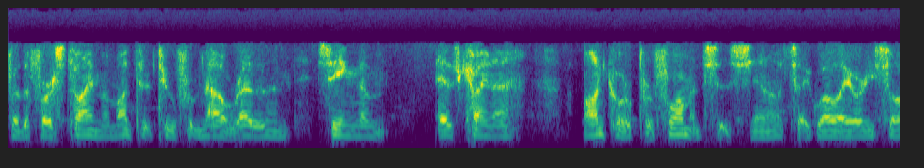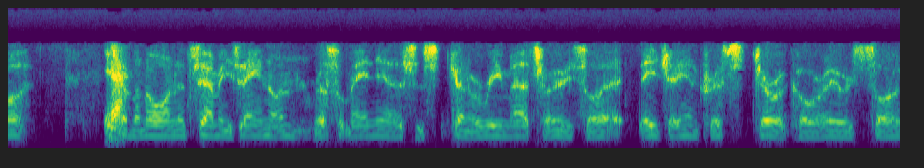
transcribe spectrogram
for the first time a month or two from now, rather than seeing them as kind of encore performances. You know, it's like, well, I already saw Yeah. Kevin Owen and Sami Zayn on WrestleMania. This is kind of a rematch. I already saw AJ and Chris Jericho. I already saw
